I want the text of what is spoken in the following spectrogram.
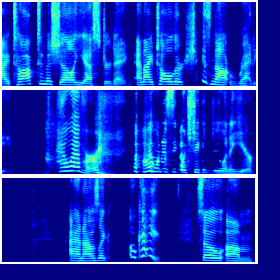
i talked to michelle yesterday and i told her she's not ready however I want to see what she can do in a year. And I was like, okay. So, um,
